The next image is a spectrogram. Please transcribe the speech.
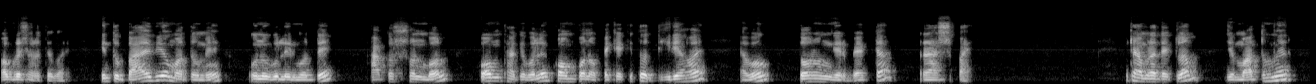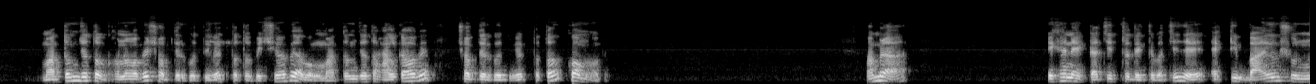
অগ্রসর হতে পারে। কিন্তু বায়বীয় মাধ্যমে অণুগুলির মধ্যে আকর্ষণ বল কম থাকে বলে কম্পন অপেক্ষাকৃত ধীরে হয় এবং তরঙ্গের বেগটা হ্রাস পায়। এটা আমরা দেখলাম যে মাধ্যমের, মাধ্যম যত ঘন হবে, শব্দের গতিবেগ তত বেশি হবে এবং মাধ্যম যত হালকা হবে, শব্দের গতিবেগ তত কম হবে। আমরা এখানে একটা চিত্র দেখতে পাচ্ছি যে একটি বায়ু শূন্য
